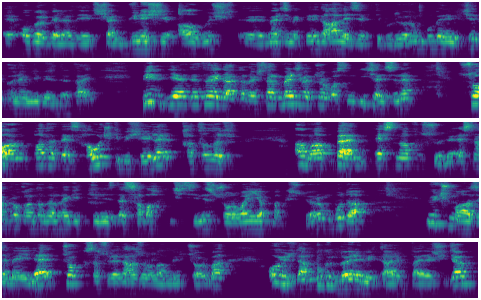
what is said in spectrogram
e, o bölgelerde yetişen güneşi almış e, mercimekleri daha lezzetli buluyorum. Bu benim için önemli bir detay. Bir diğer detay da arkadaşlar mercimek çorbasının içerisine soğan, patates, havuç gibi şeyler katılır. Ama ben esnaf usulü, esnaf lokantalarına gittiğinizde sabah içtiğiniz çorbayı yapmak istiyorum. Bu da 3 malzemeyle çok kısa sürede hazır olan bir çorba. O yüzden bugün böyle bir tarif paylaşacağım.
